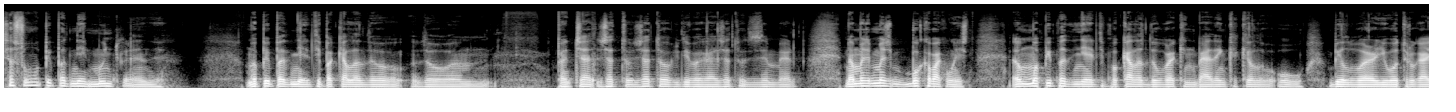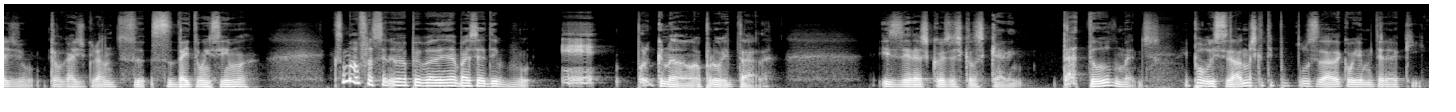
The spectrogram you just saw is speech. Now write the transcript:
se for uma pipa de dinheiro muito grande. Uma pipa de dinheiro, tipo aquela do, do um, Pronto, já estou já já já estou a dizer merda. Não, mas, mas vou acabar com isto. Uma pipa de dinheiro, tipo aquela do Breaking Bad, em que aquele, o Bill Burr e o outro gajo, aquele gajo grande, se, se deitam em cima. Que se me oferecerem uma pipa de dinheiro vai ser tipo, eh, por que não aproveitar e dizer as coisas que eles querem? Está tudo, menos. E publicidade, mas que tipo de publicidade é que eu ia meter aqui?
